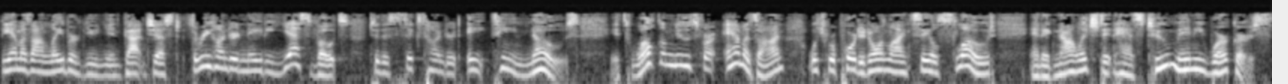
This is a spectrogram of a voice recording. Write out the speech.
The Amazon labor union got just 380 yes votes to the 618 no's. It's welcome news for Amazon, which reported online sales slowed and acknowledged it has too many workers.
